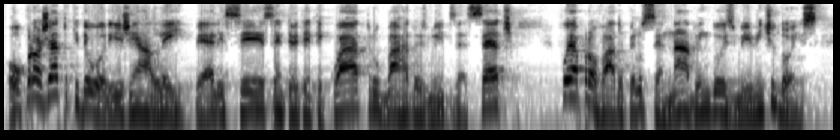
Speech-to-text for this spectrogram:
O projeto que deu origem à Lei PLC 184-2017 foi aprovado pelo Senado em 2022.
